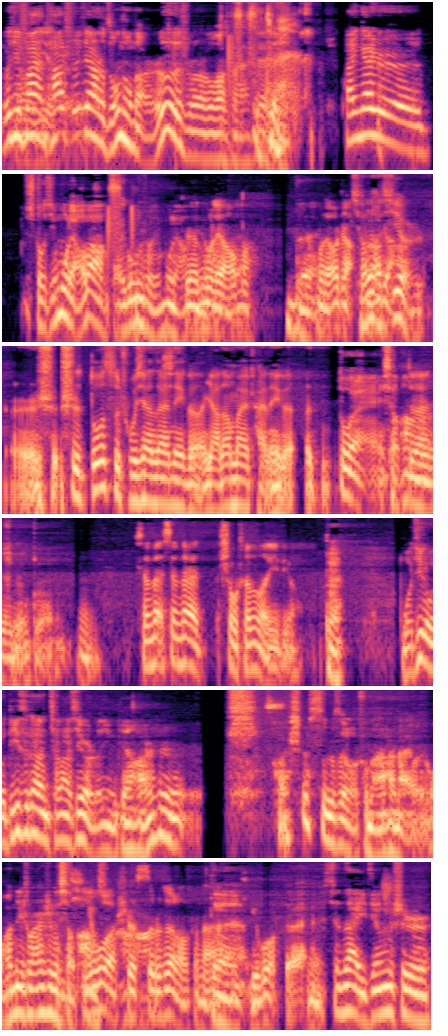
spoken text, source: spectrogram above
尤其发现他实际上是总统的儿子的时候，我 靠，对，他应该是首席幕僚吧，白宫首席幕僚，对幕僚嘛。对，幕僚长乔纳希尔是是多次出现在那个亚当麦凯那个对小胖子对对对，嗯，现在现在瘦身了已经。对，我记得我第一次看乔纳希尔的影片，好像是好像是四十岁老处男还是哪个？我那时候还是个小胖子。提过是四十岁老处男，对，提过。对，现在已经是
